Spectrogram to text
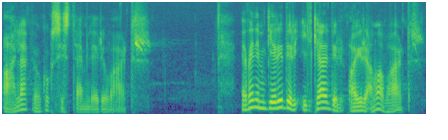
ahlak ve hukuk sistemleri vardır. Efendim geridir, ilkeldir, ayrı ama vardır.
